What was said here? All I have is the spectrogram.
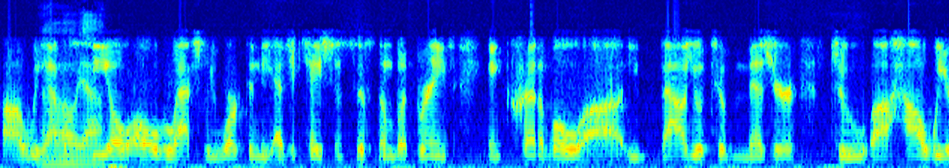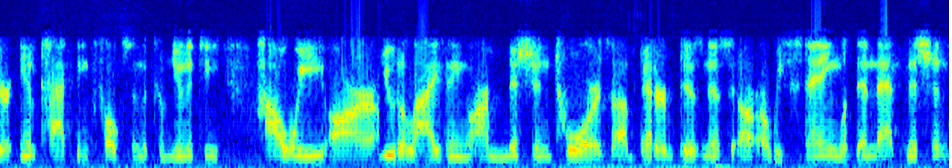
Uh, we have Oh, a yeah. COO who actually worked in the education system, but brings incredible uh, evaluative measure to uh, how we are impacting folks in the community, how we are utilizing our mission towards a better business. Are, are we staying within that mission?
